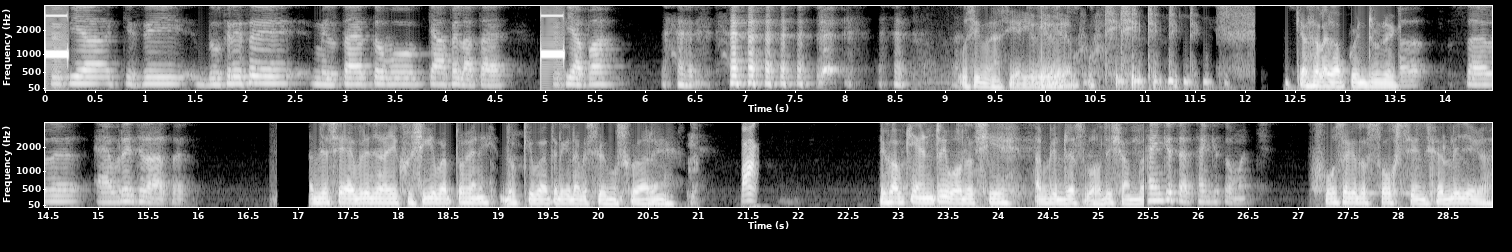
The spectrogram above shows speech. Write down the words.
चूतिया किसी दूसरे से मिलता है तो वो क्या फैलाता है? चूतियापा। उसी में हँसी आई ठीक ठीक ठीक ठीक। कैसा लगा आपको इंटरव्यू देख? सर एवरेज रहा सर। अब जैसे एवरेज रहा ये खुशी की बात तो है नहीं दुख की बात है लेकिन आप इस पर मुस्कुरा रहे हैं। देखो आपकी एंट्री बहुत अच्छी है आपकी ड्रेस बहुत ही शानदार। Thank you sir thank you so much हो सके तो सॉक्स चेंज कर लीजिएगा।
